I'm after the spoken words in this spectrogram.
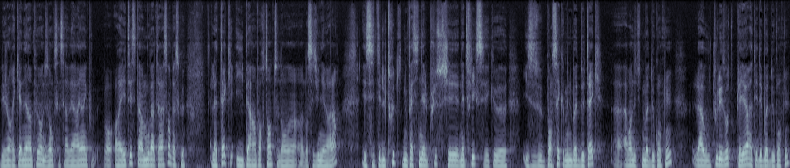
les gens ricanaient un peu en disant que ça servait à rien. En, réalité, c'était un move intéressant parce que la tech est hyper importante dans, dans ces univers-là. Et c'était le truc qui nous fascinait le plus chez Netflix, c'est qu'ils se pensaient comme une boîte de tech euh, avant d'être une boîte de contenu, là où tous les autres players étaient des boîtes de contenu.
